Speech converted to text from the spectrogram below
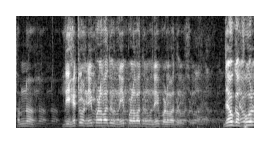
તમને લીહેટો નહીં પડવા દઉં, નહીં પડવા દઉં, નહીં પડવા દઉં. જાઉં ગફૂલ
